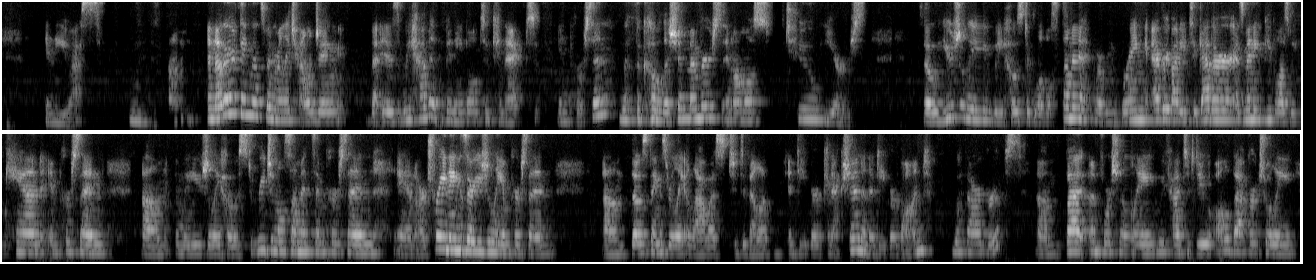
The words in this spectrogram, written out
in the US. Mm. Um, another thing that's been really challenging that is we haven't been able to connect in person with the coalition members in almost two years. So usually we host a global summit where we bring everybody together, as many people as we can in person. Um, and we usually host regional summits in person, and our trainings are usually in person. Um, those things really allow us to develop a deeper connection and a deeper bond with our groups. Um, but unfortunately, we've had to do all of that virtually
